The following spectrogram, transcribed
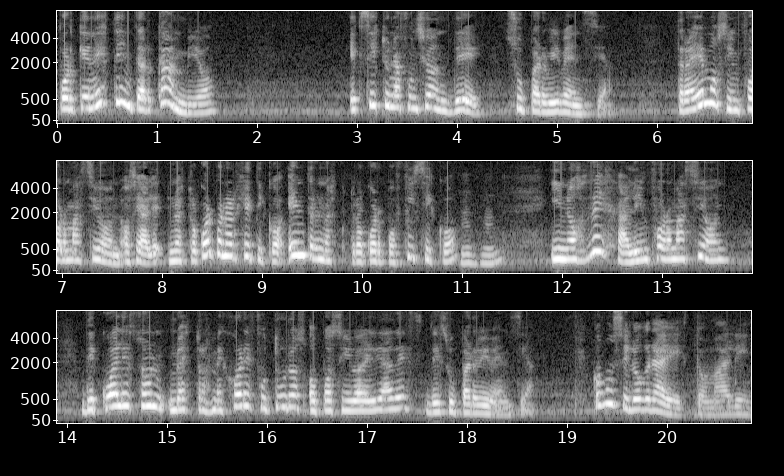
Porque en este intercambio existe una función de supervivencia. Traemos información, o sea, le- nuestro cuerpo energético entra en nuestro cuerpo físico y nos deja la información de cuáles son nuestros mejores futuros o posibilidades de supervivencia. ¿Cómo se logra esto, Mali?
